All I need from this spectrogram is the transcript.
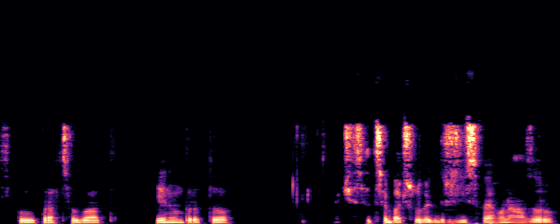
spolupracovat jenom proto, že se třeba člověk drží svého názoru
